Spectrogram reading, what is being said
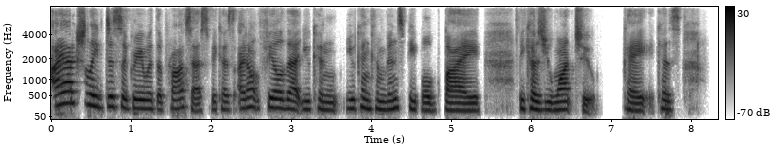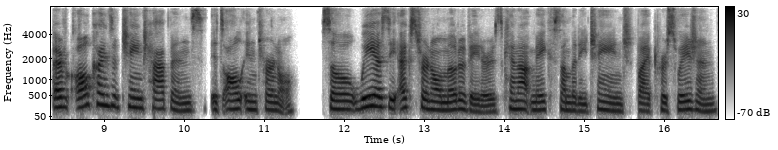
i actually disagree with the process because i don't feel that you can you can convince people by because you want to okay? Because all kinds of change happens it's all internal. So we as the external motivators cannot make somebody change by persuasion.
